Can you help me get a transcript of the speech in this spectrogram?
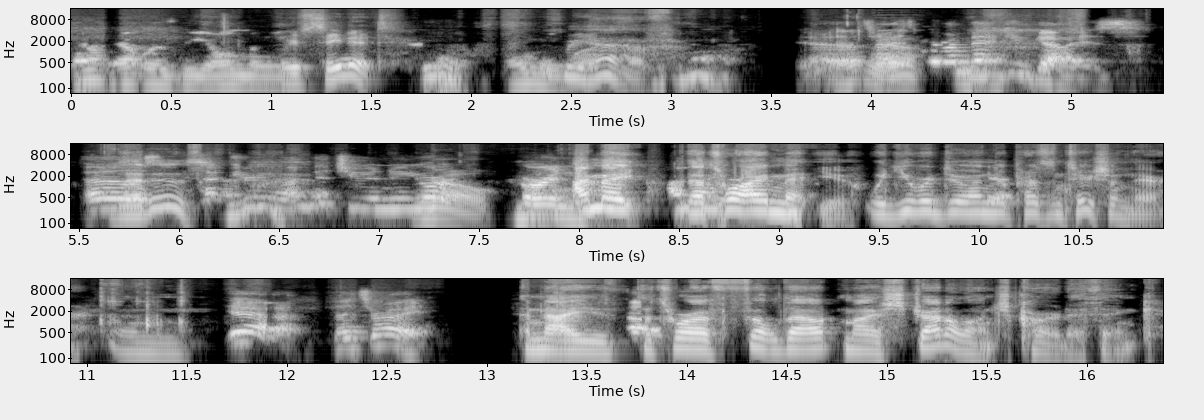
That, that was the only, We've seen it. only We one. have. Yeah, that's Yeah. right. That's where I met you guys. Uh, That is is. that true? I met you in New York. No. Or in, I met that's where I met you when you were doing your presentation there. And yeah, that's right. and I that's where I filled out my Stratolaunch card, I think.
